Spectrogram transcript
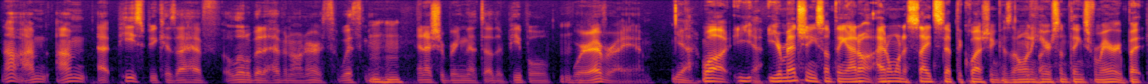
no, I'm I'm at peace because I have a little bit of heaven on earth with me, Mm-hmm. and I should bring that to other people wherever I am. Yeah. Well, y- you're mentioning something. I don't. I don't want to sidestep the question because I want to hear some things from Eric. But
